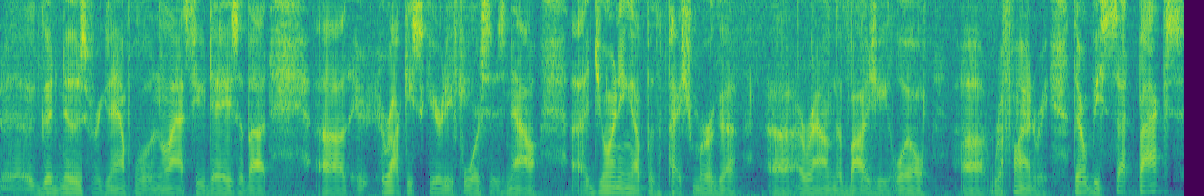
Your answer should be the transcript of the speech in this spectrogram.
uh, good news, for example, in the last few days about uh, Iraqi security forces now uh, joining up with the Peshmerga uh, around the Baiji oil refinery. There will be setbacks.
